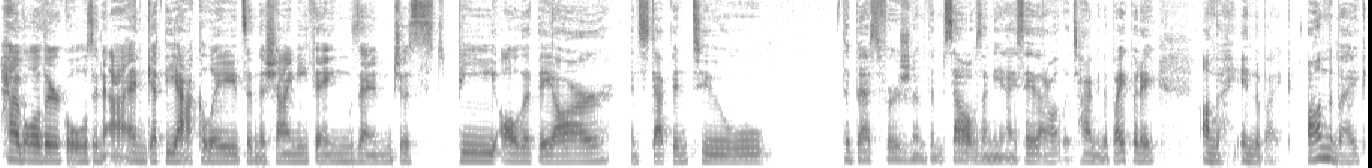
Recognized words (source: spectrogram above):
have all their goals and and get the accolades and the shiny things and just be all that they are and step into the best version of themselves. I mean, I say that all the time in the bike, but I on the in the bike, on the bike.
